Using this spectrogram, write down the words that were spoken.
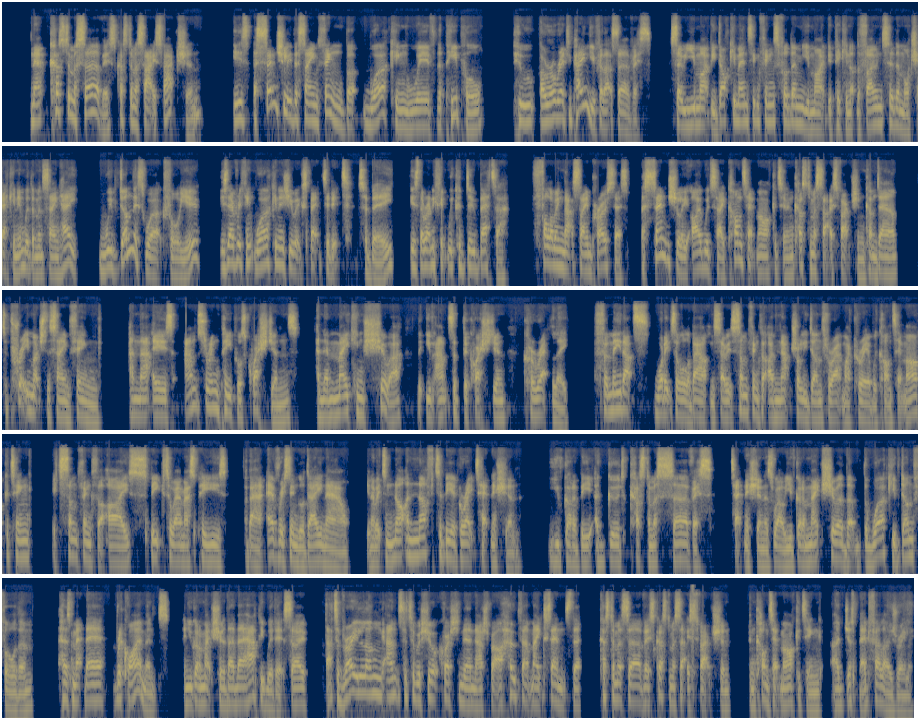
Now, customer service, customer satisfaction is essentially the same thing, but working with the people who are already paying you for that service. So you might be documenting things for them. You might be picking up the phone to them or checking in with them and saying, Hey, we've done this work for you. Is everything working as you expected it to be? Is there anything we could do better? Following that same process, essentially, I would say content marketing and customer satisfaction come down to pretty much the same thing. And that is answering people's questions and then making sure that you've answered the question correctly for me, that's what it's all about. And so it's something that I've naturally done throughout my career with content marketing. It's something that I speak to MSPs about every single day now. You know, it's not enough to be a great technician. You've got to be a good customer service technician as well. You've got to make sure that the work you've done for them has met their requirements and you've got to make sure that they're happy with it. So that's a very long answer to a short question there, Nash, but I hope that makes sense that customer service, customer satisfaction, and content marketing are just bedfellows, really.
